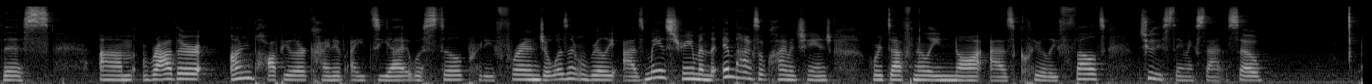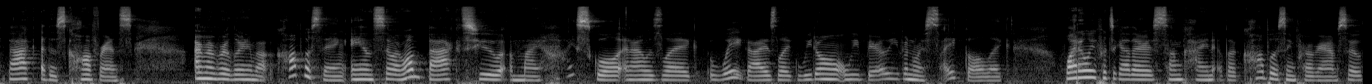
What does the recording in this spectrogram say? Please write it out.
this um, rather unpopular kind of idea. It was still pretty fringe. It wasn't really as mainstream, and the impacts of climate change were definitely not as clearly felt to the same extent. So, back at this conference, I remember learning about composting. And so I went back to my high school and I was like, wait, guys, like, we don't, we barely even recycle. Like, why don't we put together some kind of a composting program? So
